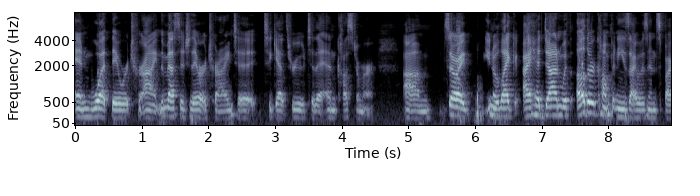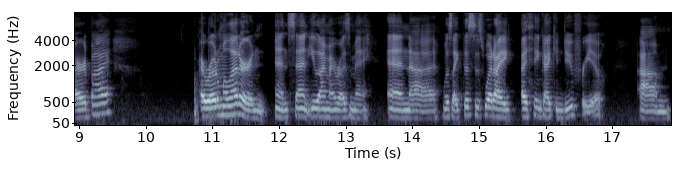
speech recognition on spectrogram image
and what they were trying, the message they were trying to to get through to the end customer. Um, so I, you know, like I had done with other companies I was inspired by, I wrote him a letter and and sent Eli my resume and uh, was like, "This is what I I think I can do for you." Um,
